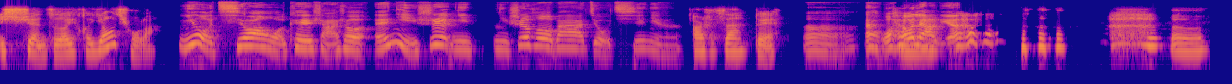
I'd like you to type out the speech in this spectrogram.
选择和要求了。你有期望我可以啥时候？哎，你是你你是和我爸九七年，二十三，对，嗯，哎，我还有两年。嗯，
